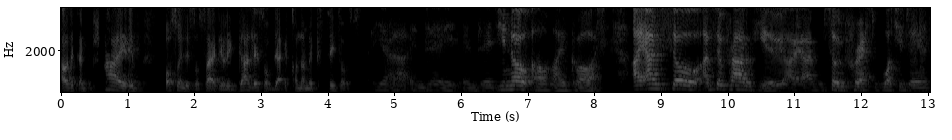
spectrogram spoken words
how they can thrive also in the society, regardless of their economic status. Yeah, indeed, indeed. You know, oh my gosh. I am so I'm so proud of you. I, I'm so impressed with what you're doing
